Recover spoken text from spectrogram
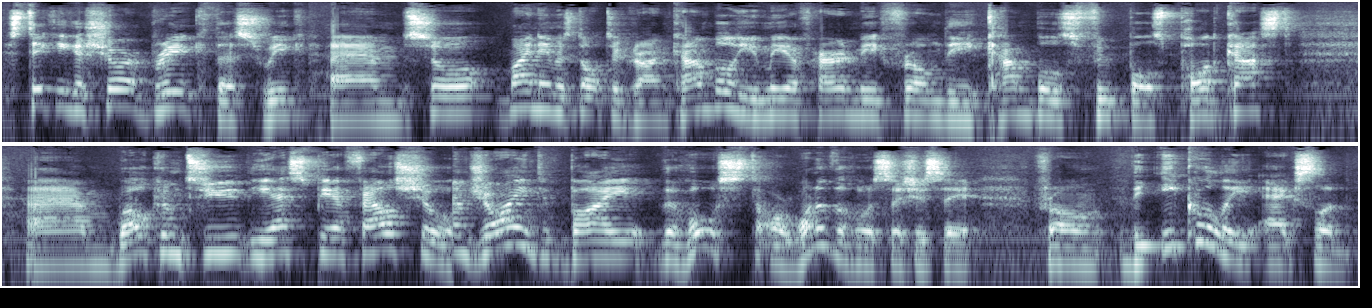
is taking a short break this week. Um, so, my name is Dr. Grant Campbell. You may have heard me from the Campbell's Footballs podcast. Um, welcome to the SPFL show. I'm joined by the host, or one of the hosts, I should say, from the equally excellent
